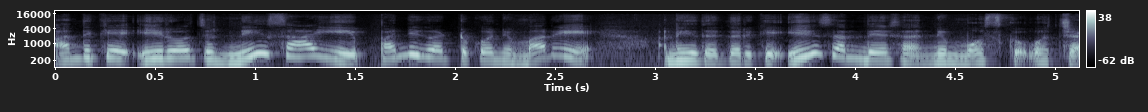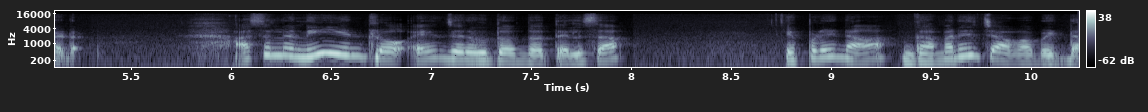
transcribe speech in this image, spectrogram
అందుకే ఈరోజు నీ సాయి పని కట్టుకొని మరీ నీ దగ్గరికి ఈ సందేశాన్ని మోసుకు వచ్చాడు. అసలు నీ ఇంట్లో ఏం జరుగుతోందో తెలుసా? ఎప్పుడైనా గమనించావా బిడ్డ?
